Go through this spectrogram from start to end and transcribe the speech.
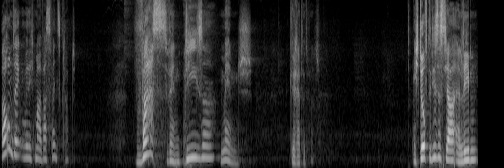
Warum denken wir nicht mal, was, wenn es klappt? Was, wenn dieser Mensch gerettet wird? Ich durfte dieses Jahr erleben,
